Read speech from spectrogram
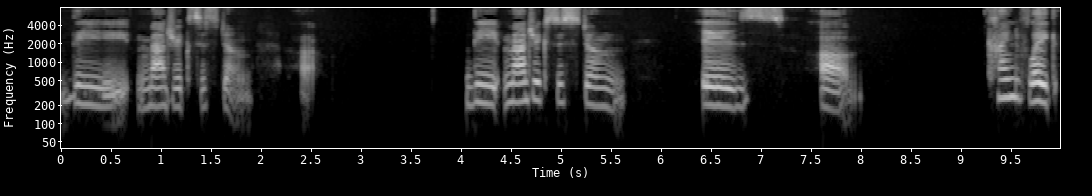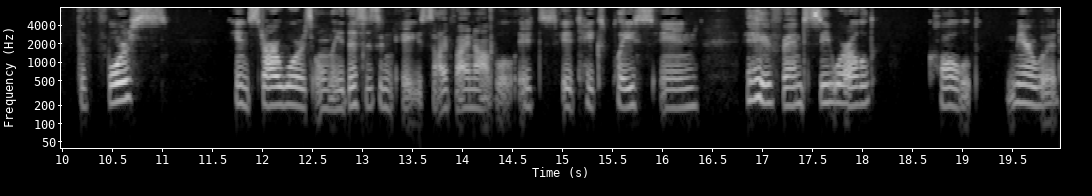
the magic system. Uh, the magic system is um, kind of like the Force in Star Wars, only this isn't a sci-fi novel. It's it takes place in a fantasy world called Muirwood,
